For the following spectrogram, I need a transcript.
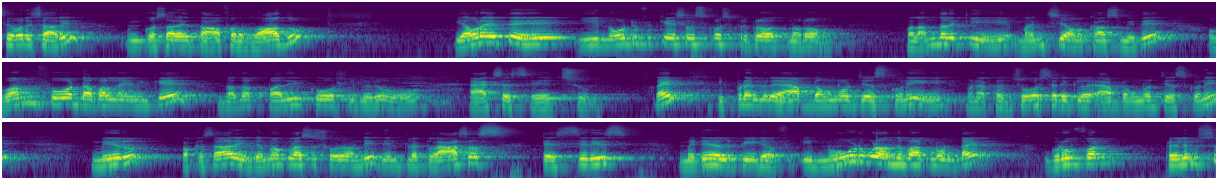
చివరిసారి ఇంకోసారి అయితే ఆఫర్ రాదు. ఎవరైతే ఈ నోటిఫికేషన్స్ కోసం ప్రిపేర్ అవుతున్నారో వాళ్ళందరికీ మంచి అవకాశం ఇది. వన్ ఫోర్ డబల్ నైన్కే దాదాపు పది కోర్సులు మీరు యాక్సెస్ చేయొచ్చు. రైట్? ఇప్పుడే మీరు యాప్ డౌన్లోడ్ చేసుకొని మన యొక్క జో స్టడీలో యాప్ డౌన్లోడ్ చేసుకొని మీరు ఒకసారి డెమో క్లాసెస్ చూడండి. దీంట్లో classes test series material PDF ఈ మూడు కూడా అందుబాటులో ఉంటాయి. Group one prelims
